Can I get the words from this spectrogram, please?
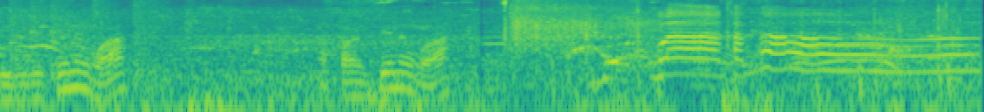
비비 뛰는 거야? 아빠는 뛰는 거야? 와, 간다!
